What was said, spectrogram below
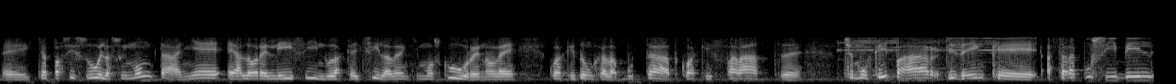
eh, chiappassi su la sue montagne e allora lì si indula che il cielo è anche oscuro non è qualche donca l'ha buttato qualche farat c'è molto che par dicono che sarà possibile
